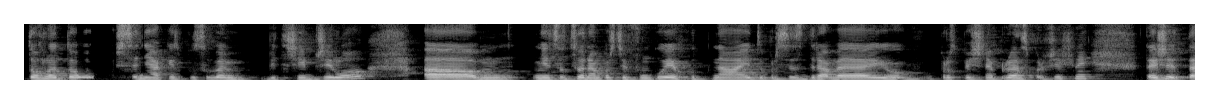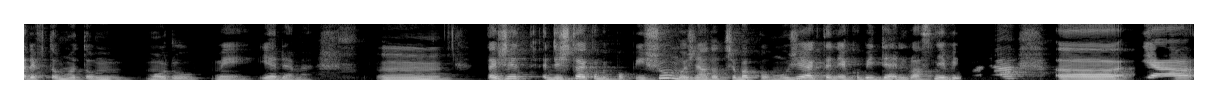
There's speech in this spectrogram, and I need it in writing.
tohle to se nějakým způsobem vytříbřilo. Um, něco, co nám prostě funguje, chutná, je to prostě zdravé, jo, prospěšné pro nás, pro všechny. Takže tady v tomhle modu my jedeme. Um, takže když to jakoby popíšu, možná to třeba pomůže, jak ten jakoby den vlastně vypadá. Uh, já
